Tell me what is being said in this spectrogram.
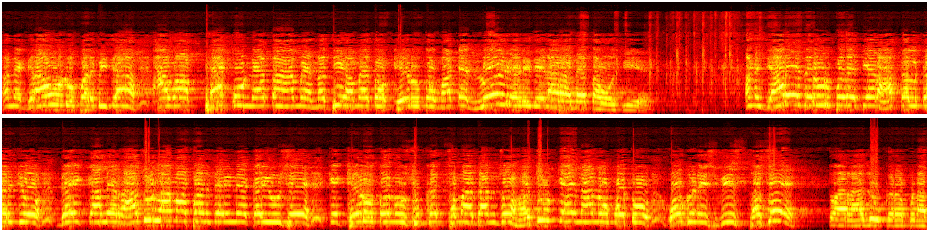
અને ગ્રાઉન્ડ ઉપર બીજા આવા ફેંકુ નેતા અમે નથી. અમે તો ખેડૂતો માટે લોહી રેડી દેનારા નેતાઓ છીએ. અને જ્યારે જરૂર પડે ત્યારે હાકલ કરજો. ગઈકાલે રાજુલામાં પણ જઈને કહ્યું છે કે ખેડૂતોનું સુખદ સમાધાન જો હજુ ક્યાંય નાનું મોટું ઓગણીસ વીસ થશે તો આ રાજુ કરપડા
